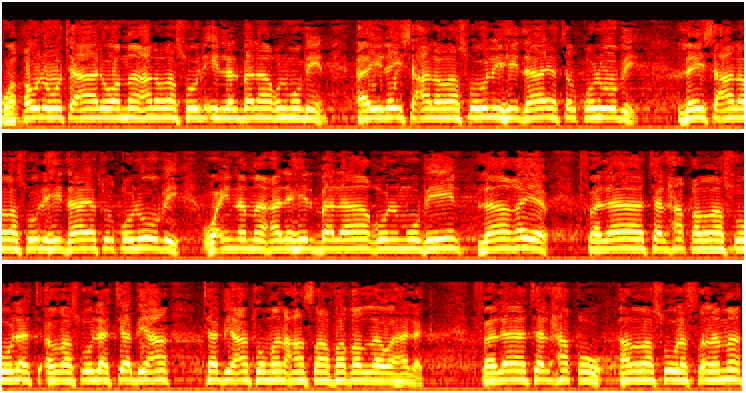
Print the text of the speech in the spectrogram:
وقوله تعالى وما على الرسول إلا البلاغ المبين. أي ليس على الرسول هداية القلوب. ليس على الرسول هداية القلوب وإنما عليه البلاغ المبين لا غير. فلا تلحق الرسول الرسول تبع تبعة من عصى فضل وهلك. فلا تلحق الرسول صلى الله عليه وسلم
